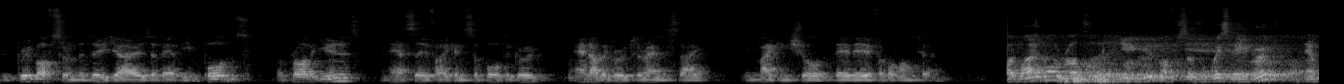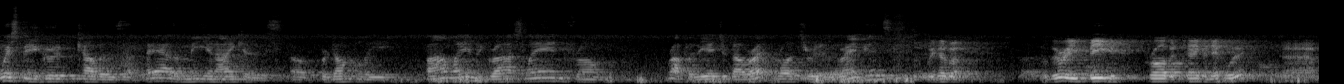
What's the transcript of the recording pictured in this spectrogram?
the group officer and the DJs about the importance of private units and how CFA can support the group and other groups around the state in making sure that they're there for the long term. Rod Laidlaw, Rod's the new group officer for Westmere Group. Now Westmere Group covers about a million acres of predominantly farmland and grassland from roughly the edge of Ballarat right through to the Grampians. We have a, a very big private tanker network um,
